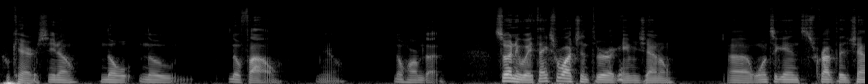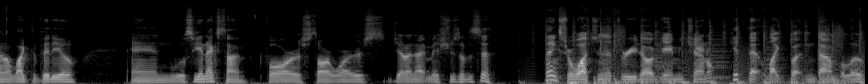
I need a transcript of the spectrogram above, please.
who cares? You know, no no no foul. You know, no harm done. So anyway, thanks for watching Three Dog gaming channel. Uh, once again, subscribe to the channel, like the video, and we'll see you next time for Star Wars Jedi Knight Mysteries of the Sith. Thanks for watching the Three Dog Gaming channel. Hit that like button down below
